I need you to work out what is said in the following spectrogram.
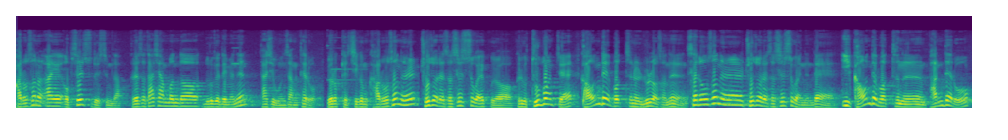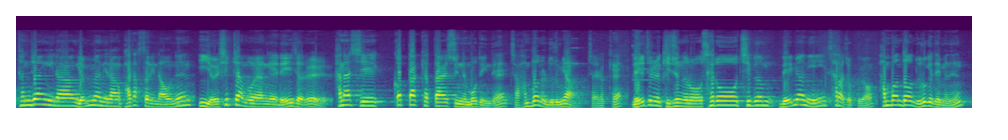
가로선을 아예 없앨 수도 있습니다. 그래서 다시 한 번 더 누르게 되면은 다시 원 상태로 이렇게 지금 가로선을 조절해서 쓸 수가 있고요. 그리고 두 번째 가운데 버튼을 눌러서는 세로선을 조절해서 쓸 수가 있는데 이 가운데 버튼은 반대로 천장이랑 옆면이랑 바닥선이 나오는 이 열십자 모양의 레이저를 하나씩 껐다 켰다 할 수 있는 모드인데 자 한 번을 누르면 자 이렇게 레이저를 기준으로 세로 지금 내면이 사라졌고요. 한 번 더 누르게 되면은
